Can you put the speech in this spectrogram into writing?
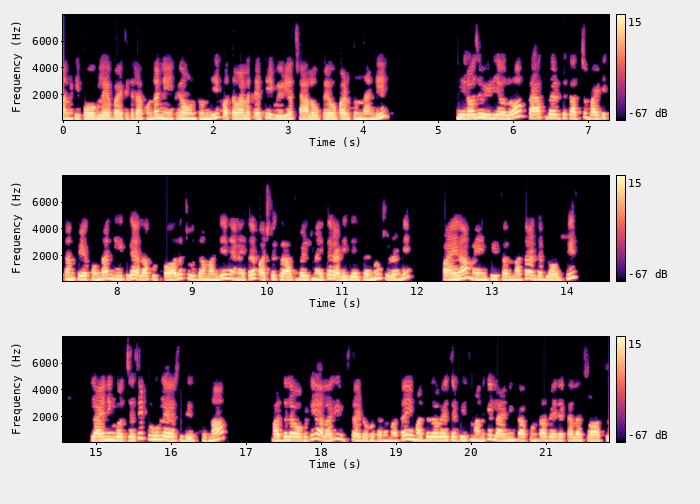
మనకి పోగులే బయటకు రాకుండా నీట్గా ఉంటుంది. కొత్త వాళ్ళకైతే ఈ వీడియో చాలా ఉపయోగపడుతుందండి. ఈ రోజు వీడియోలో క్రాస్ బెల్ట్ ఖర్చు బయటికి కనిపించకుండా నీట్గా ఎలా కుట్టుకోవాలో చూద్దామండి. నేనైతే ఫస్ట్ క్రాస్ బెల్ట్ అయితే రెడీ చేశాను. చూడండి. పైన మెయిన్ పీస్ అన్నమాట అంటే బ్లౌజ్ పీస్. లైనింగ్ వచ్చేసి టూ లేయర్స్ తీసుకున్నా. మధ్యలో ఒకటి అలాగే ఇటు సైడ్ ఒకటి అనమాట ఈ మధ్యలో వేసే పీస్ మనకి లైనింగ్ కాకుండా వేరే కలర్ క్లాత్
